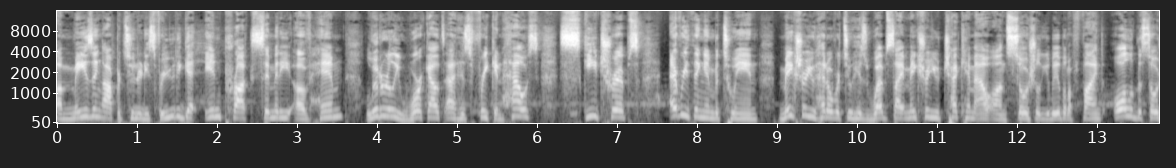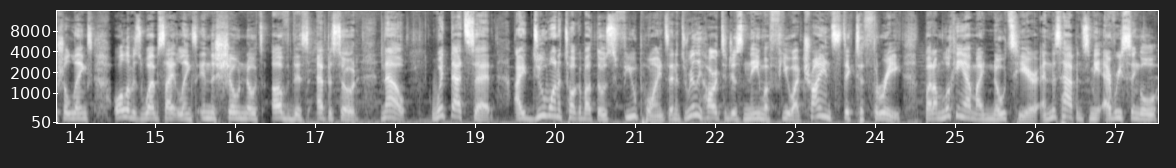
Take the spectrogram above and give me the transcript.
amazing opportunities for you to get in proximity of him, literally workouts at his freaking house, ski trips, everything in between. Make sure you head over to his website. Make sure you check him out on social. You'll be able to find all of the social links, all of his website links in the show notes of this episode. Now, with that said, I do want to talk about those few points, and it's really hard to just name a few. I try and stick to three, but I'm looking at my notes here, and this happens to me every single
